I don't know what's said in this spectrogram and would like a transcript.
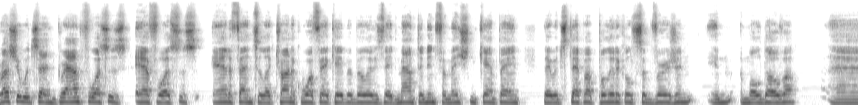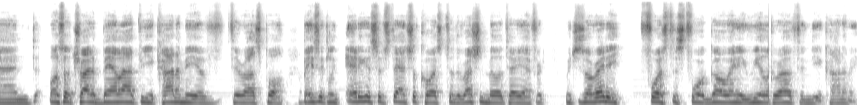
Russia would send ground forces, air forces, air defense, electronic warfare capabilities. They'd mount an information campaign. They would step up political subversion in Moldova and also try to bail out the economy of Tiraspol, basically adding a substantial cost to the Russian military effort, which is already forced us to forego any real growth in the economy.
